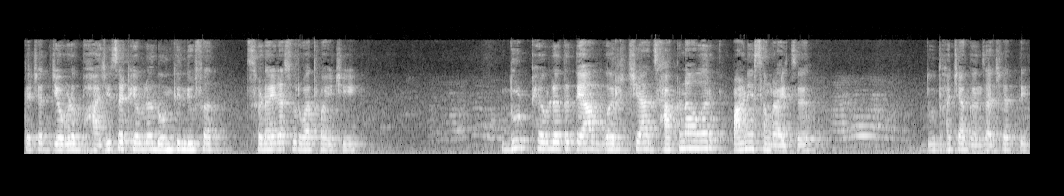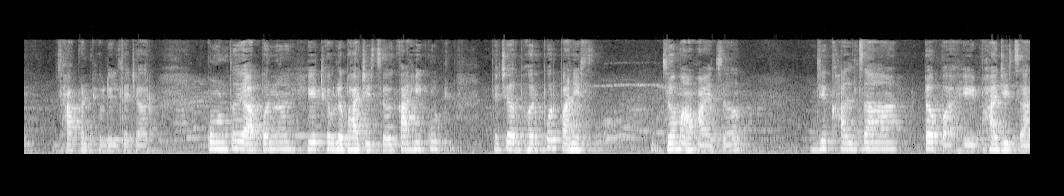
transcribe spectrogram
त्याच्यात जेवढं भाजीचं ठेवलं दोन तीन दिवसात सडायला सुरुवात व्हायची. दूध ठेवलं तर त्या वरच्या झाकणावर पाणी संगळायचं. दुधाच्या गंजाच्या ते झाकण ठेवलेलं त्याच्यावर. कोणतं आपण हे ठेवलं भाजीचं काही कुठ त्याच्यावर भरपूर पाणी जमा व्हायचं. जे खालचा टप आहे भाजीचा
